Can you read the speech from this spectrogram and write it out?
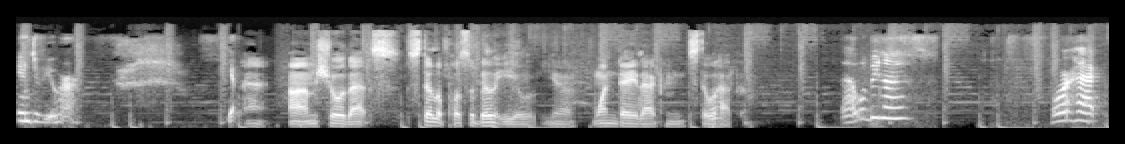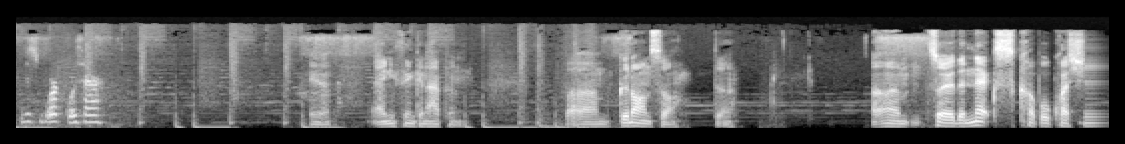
interview her. Uh, I'm sure that's still a possibility, or you know, one day that can still happen. That would be nice. Or heck, just work with her. Yeah, anything can happen. But um, good answer. The um, so the next couple questions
